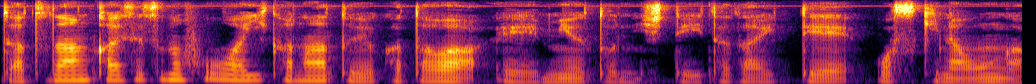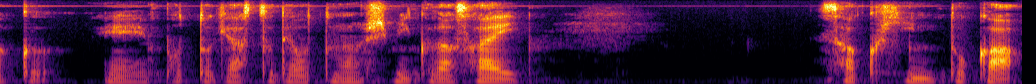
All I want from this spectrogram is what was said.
雑談解説の方はいいかなという方は、えーミュートにしていただいて、お好きな音楽、えーポッドキャストでお楽しみください。作品とか、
